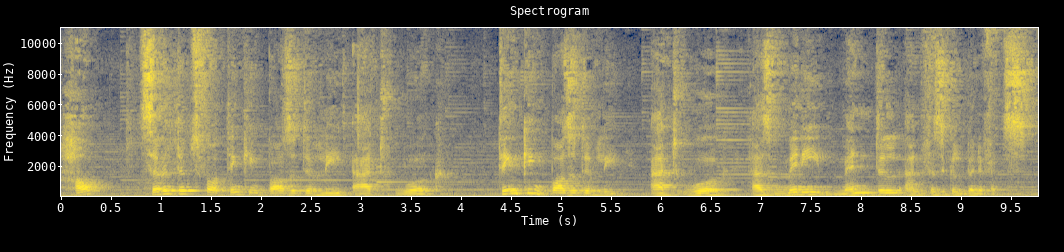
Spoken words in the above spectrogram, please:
How? Seven tips for thinking positively at work. Thinking positively at work has many mental and physical benefits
